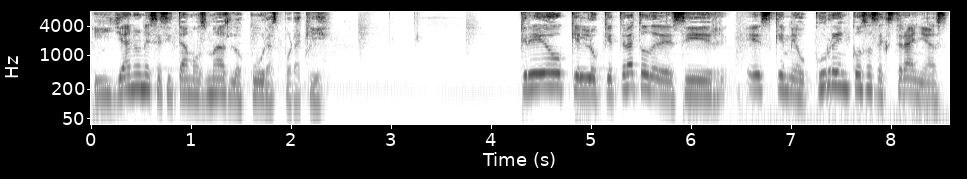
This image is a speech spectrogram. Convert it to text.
Y ya no necesitamos más locuras por aquí. Creo que lo que trato de decir es que me ocurren cosas extrañas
